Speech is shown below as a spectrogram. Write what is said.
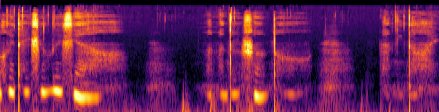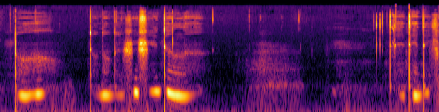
不会太深了些啊？妈妈的舌头把你的耳朵都弄得湿湿的了。仔仔的小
